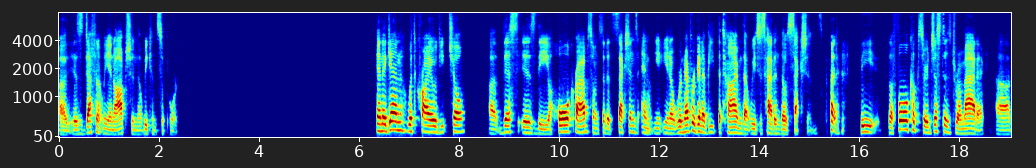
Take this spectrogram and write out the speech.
uh, is definitely an option that we can support. And again, with cryo deep chill, uh, this is the whole crab. So instead of sections, and you, you know, we're never going to beat the time that we just had in those sections, but the, the full cooks are just as dramatic uh,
